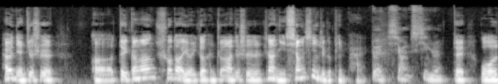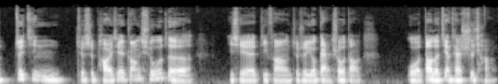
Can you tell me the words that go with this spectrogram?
还有一点就是，呃，对，刚刚说到有一个很重要，就是让你相信这个品牌。对，相信任。对我最近就是跑一些装修的一些地方，就是有感受到，我到了建材市场，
